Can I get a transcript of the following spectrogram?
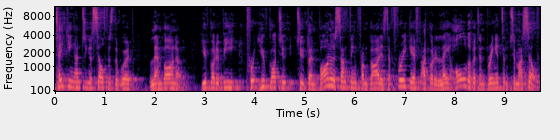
taking unto yourself is the word lambano. You've got to be, you've got to, to lambano something from God is a free gift. I've got to lay hold of it and bring it into myself.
